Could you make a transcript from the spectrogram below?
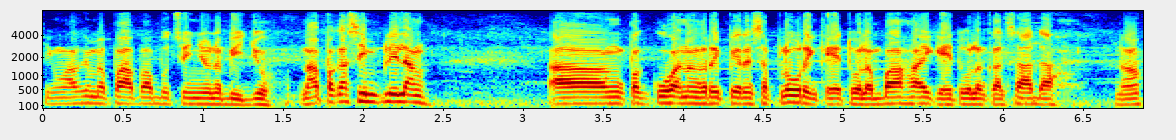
yung aking mapapabot sa inyo na video. Napakasimple lang ang pagkuha ng reference sa flooring kahit walang bahay, kahit walang kalsada, no?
